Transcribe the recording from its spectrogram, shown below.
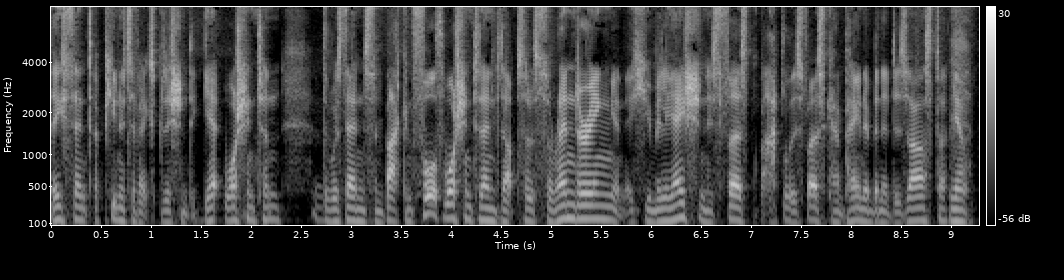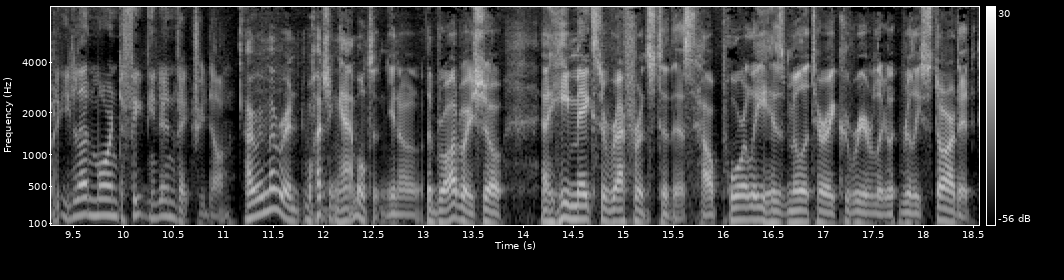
They sent a punitive expedition to get Washington. There was then some back and forth. Washington ended up sort of surrendering and humiliation. His first battle, his first campaign had been a disaster. Yeah. But he learned more in defeat than he did in victory, Don. I remember in watching Hamilton, you know, the Broadway show, uh, he makes a reference to this, how poorly his military career really, really started.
